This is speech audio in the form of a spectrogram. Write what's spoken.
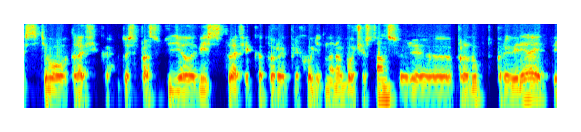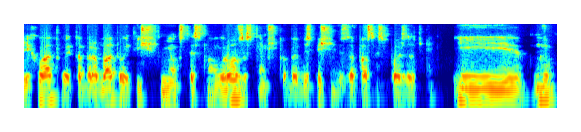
сетевого трафика. То есть, по сути дела, весь трафик, который приходит на рабочую станцию, продукт проверяет, перехватывает, обрабатывает, ищет в нем, естественно, угрозы с тем, чтобы обеспечить безопасность пользователя. И ну,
